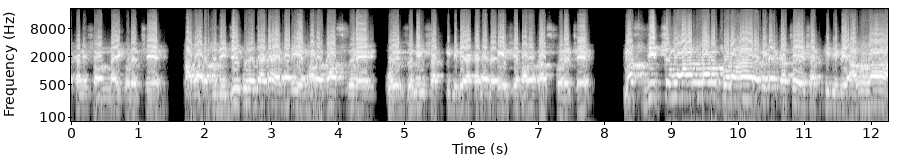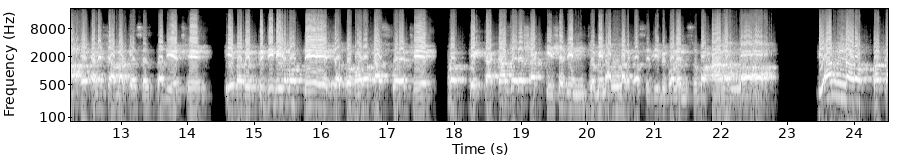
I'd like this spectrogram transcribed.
এখানে সে অন্যায় করেছে। আবার যদি যে কোনো জায়গায় দাঁড়িয়ে ভালো কাজ করে, ওই জমিন সাক্ষী দিবে, এখানে দাঁড়িয়ে সে ভালো কাজ করেছে। মসজিদ সমূহ আল্লাহ রব্বুল আলামিনের কাছে সাক্ষী দিবে, আল্লাহ এখানে সে আমাকে সেজদা দিয়েছে। এভাবে পৃথিবীর মধ্যে যত ভালো কাজ করেছে, প্রত্যেকটা কাজের সাক্ষী সেদিন জমিন আল্লাহর কাছে দিবে বলেন রাব্বাকা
